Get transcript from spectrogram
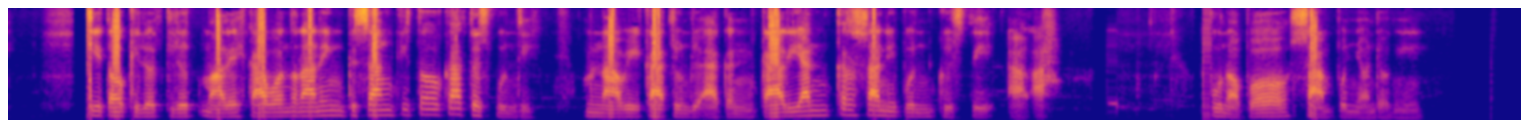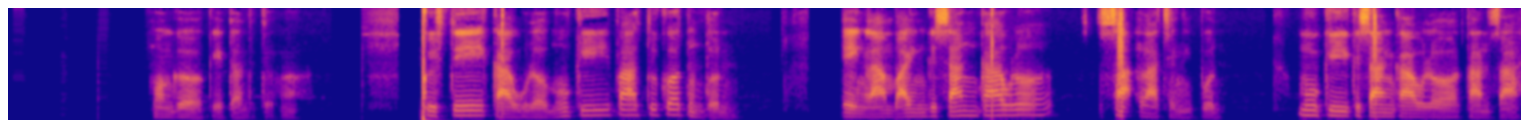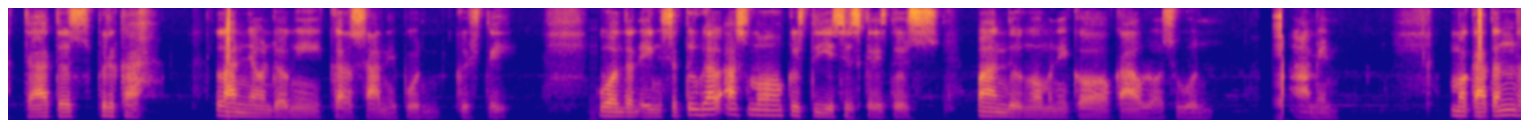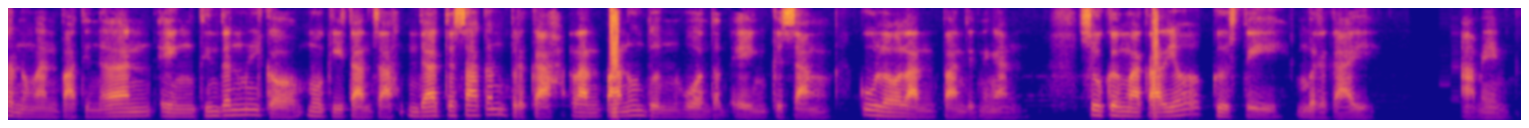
kita gilut-gilut malih kawontenaning gesang kita kados pundi menawi kacundhukaken kalian kersanipun Gusti Allah. Punapa sampun nyondongi. Monggo kita ndedonga. Gusti kawula mugi paduka tuntun ing lampahing gesang kawula saklajengipun. Mugi gesang kawula tansah dados berkah lan nyondongi kersanipun Gusti. Wonten ing setunggal asma Gusti Yesus Kristus. Pandonga menika kawula suwun. Amin. Mekaten renungan patinan ing dinten menika mugi tansah ndadosaken berkah lan panuntun wonten ing gesang kula lan panjenengan. Sugeng makarya Gusti berkahi. Amin.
